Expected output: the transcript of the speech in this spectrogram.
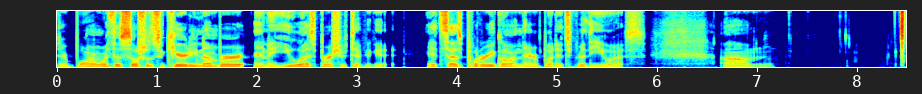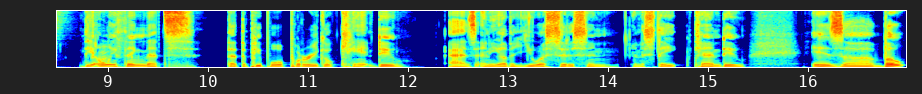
They're born with a social security number and a U.S. birth certificate. It says Puerto Rico on there, but it's for the U.S. Um, the only thing that's that the people of Puerto Rico can't do, as any other U.S. citizen in a state can do, is uh, vote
